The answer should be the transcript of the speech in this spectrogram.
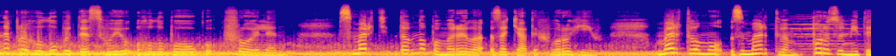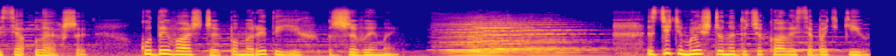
не приголубити свою голубоуку Фройлен. Смерть давно помирила затятих ворогів. Мертвому з мертвим порозумітися легше куди важче помирити їх з живими. З дітьми, що не дочекалися батьків,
